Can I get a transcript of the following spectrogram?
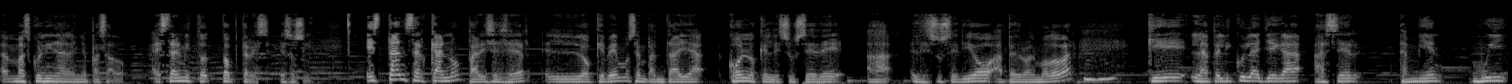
eh, masculina del año pasado. Está en mi to- top 3, eso sí. Es tan cercano, parece ser, lo que vemos en pantalla con lo que le sucede a le sucedió a Pedro Almodóvar, que la película llega a ser también muy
